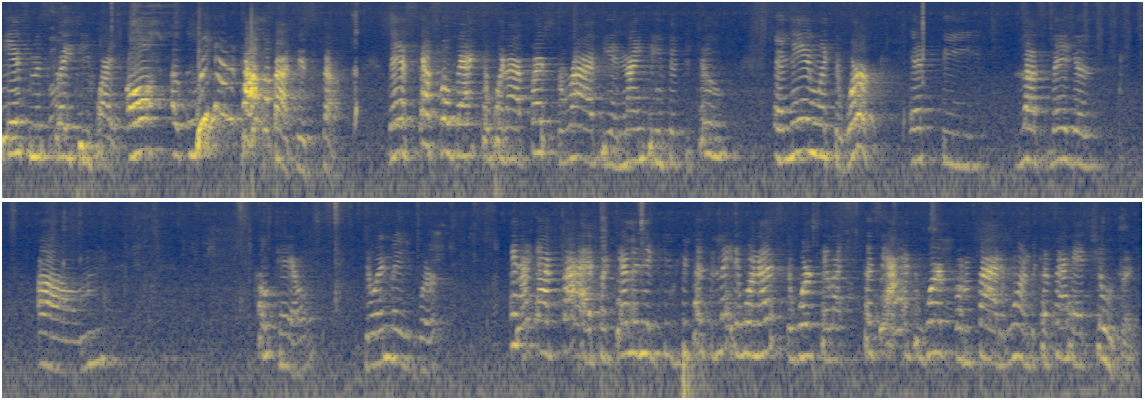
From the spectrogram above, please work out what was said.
Here's Miss Tracy White. Oh, we got to talk about this stuff. That stuff go back to when I first arrived here in 1952, and then went to work at the Las Vegas um, hotel doing maid work. And I got fired for telling it because the lady wanted us to work till I, because see, I had to work from five to one because I had children.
